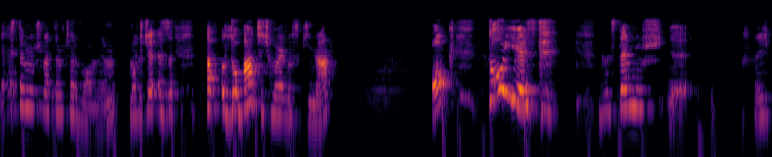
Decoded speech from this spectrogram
Ja jestem już na tym czerwonym. Możecie tam zobaczyć mojego skina. Ok, to jest! Dostałem już y,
